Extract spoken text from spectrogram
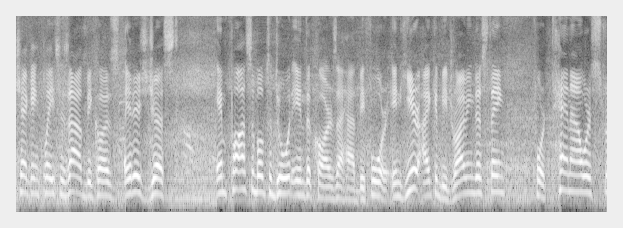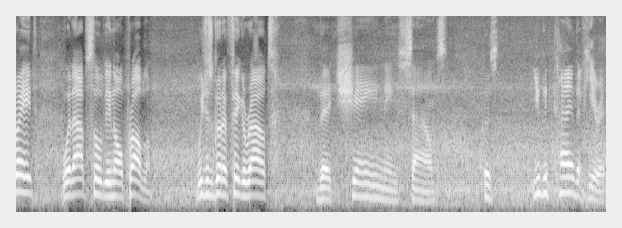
checking places out because it is just impossible to do it in the cars I had before. In here, I could be driving this thing for 10 hours straight with absolutely no problem. We just got to figure out the chaining sounds because you could kind of hear it.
